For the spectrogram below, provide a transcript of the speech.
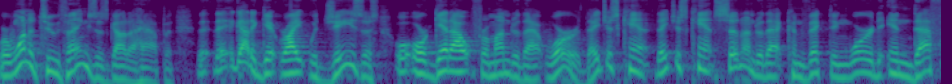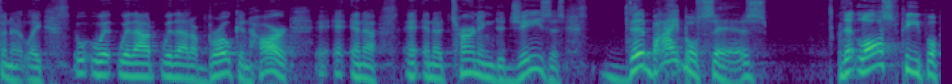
where one of two things has got to happen. They, got to get right with Jesus or, or, get out from under that word. They just can't, they just can't sit under that convicting word indefinitely without, without a broken heart and a, and a turning to Jesus. The Bible says that lost people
